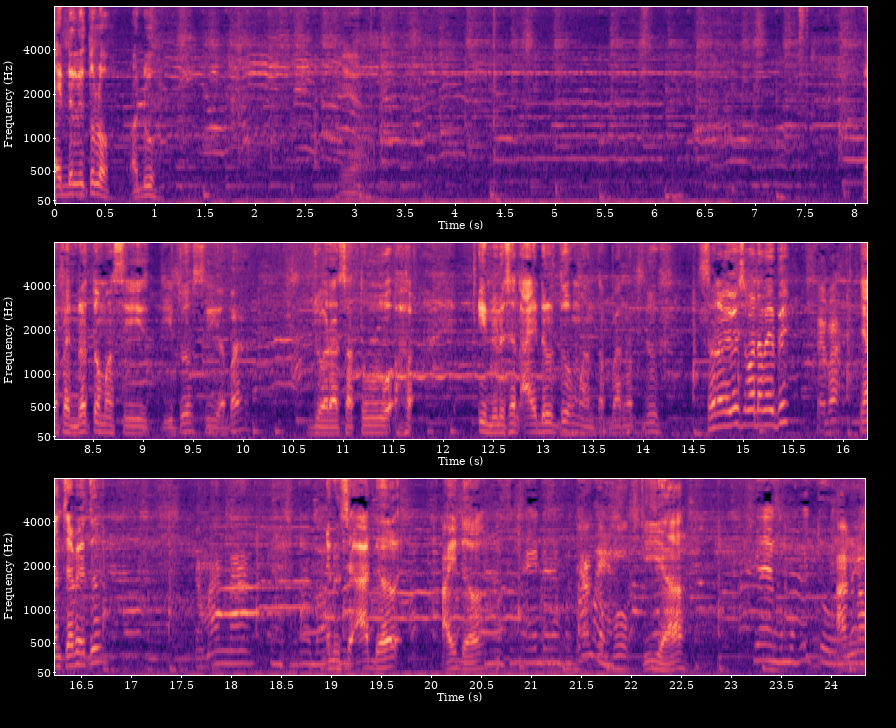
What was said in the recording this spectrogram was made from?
idol itu loh. Aduh. Banget tuh masih itu si apa? Juara satu Indonesian Idol tuh mantap banget tuh. Siapa Bebe? Siapa Bebe? Siapa? Yang cewek itu Yang mana? Yang. Indonesia Idol Idol. Indonesian Idol yang Yang pertama ya? gemuk. Iya. Ya, yang gemuk itu. Ano,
